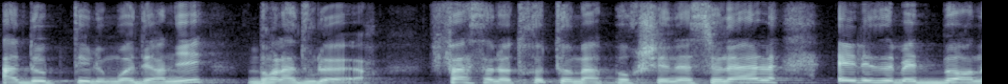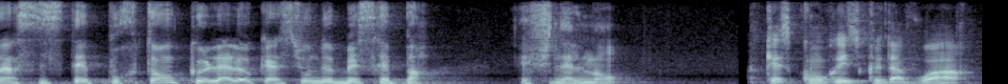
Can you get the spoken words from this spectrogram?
adoptée le mois dernier dans la douleur. Face à notre Thomas Porcher national, Elisabeth Borne insistait pourtant que l'allocation ne baisserait pas. Et finalement. Qu'est-ce qu'on risque d'avoir?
